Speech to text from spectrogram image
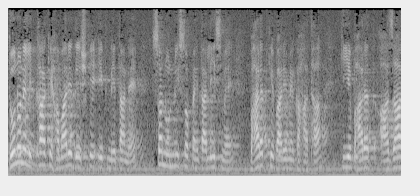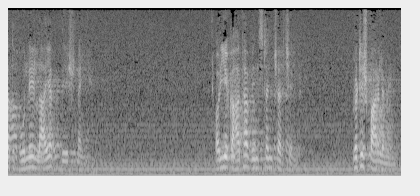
दोनों ने लिखा कि हमारे देश के एक नेता ने सन 1945 में भारत के बारे में कहा था कि ये भारत आज़ाद होने लायक देश नहीं है। और ये कहा था विंस्टन चर्चिल, ब्रिटिश पार्लियामेंट में।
